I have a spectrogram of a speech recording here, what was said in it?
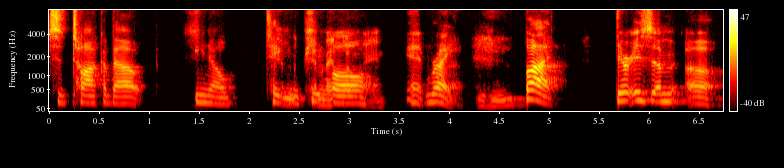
to talk about, you know, taking people, eh, right. Mhm. But there is a, a,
